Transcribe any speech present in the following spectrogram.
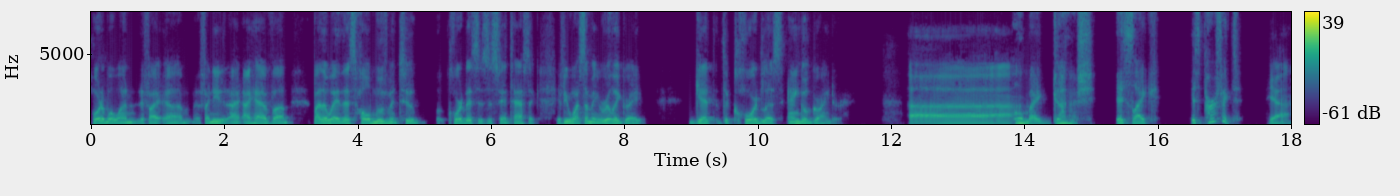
portable one if I um if I need it. I, I have. Um, by the way, this whole movement to cordless is just fantastic. If you want something really great, get the cordless angle grinder. Uh, Oh my gosh, it's like it's perfect. Yeah.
